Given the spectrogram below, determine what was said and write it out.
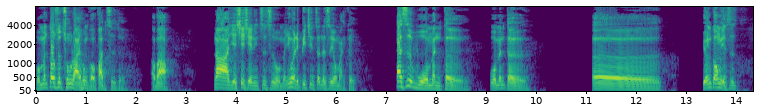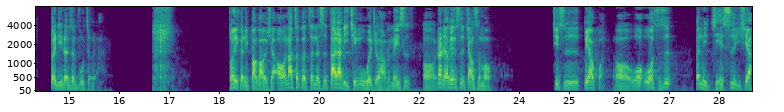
我们都是出来混口饭吃的，好不好？那也谢谢你支持我们，因为你毕竟真的是有买课，但是我们的我们的呃员工也是对你认真负责啦。所以跟你报告一下哦，那这个真的是大家理清误会就好了，没事哦。那聊天室讲什么，其实不要管哦。我我只是跟你解释一下，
